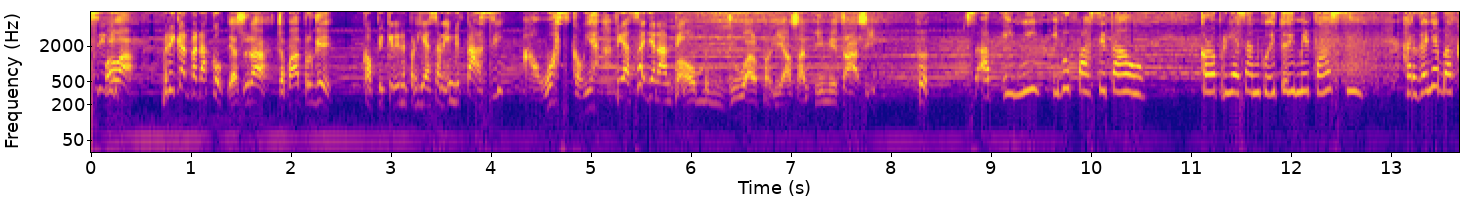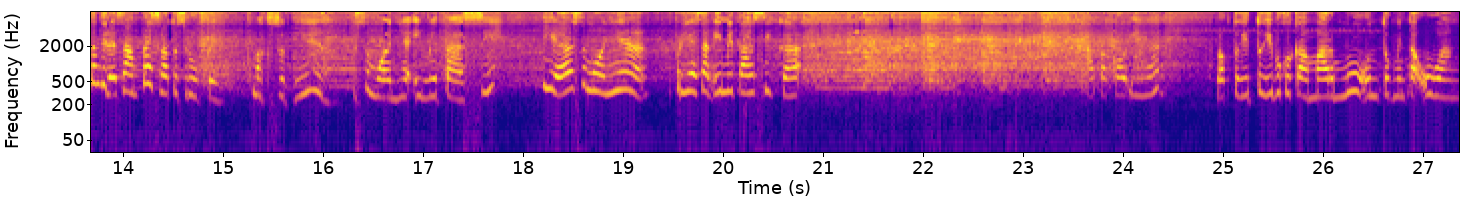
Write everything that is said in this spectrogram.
Sini, Bawa. berikan padaku. Ya sudah, cepat pergi. Kau pikir ini perhiasan imitasi? Awas kau ya, lihat saja nanti. Mau menjual perhiasan imitasi. Heh, Saat ini ibu pasti tahu kalau perhiasanku itu imitasi. Harganya bahkan tidak sampai 100 rupiah. Maksudnya semuanya imitasi? Iya, semuanya. Perhiasan imitasi, Kak. Apa kau ingat? Waktu itu ibu ke kamarmu untuk minta uang.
